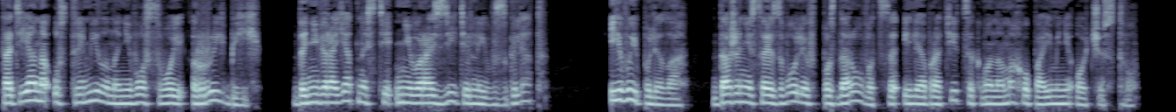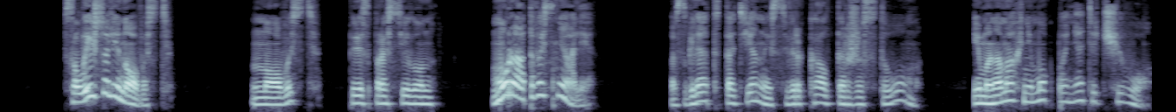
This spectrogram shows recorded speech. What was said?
Татьяна устремила на него свой рыбий, до невероятности невыразительный взгляд и выпалила, даже не соизволив поздороваться или обратиться к Мономаху по имени-отчеству. «Слышали новость? «Новость?» — переспросил он. «Муратова сняли!» Взгляд Татьяны сверкал торжеством, и Мономах не мог понять от чего.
